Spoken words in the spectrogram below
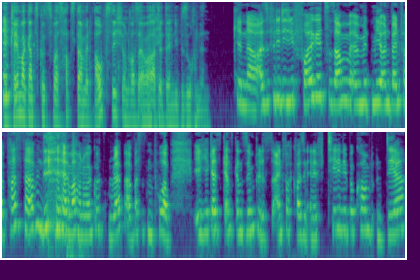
erklär mal ganz kurz, was hat es damit auf sich und was erwartet denn die Besuchenden? Genau, also für die, die die Folge zusammen äh, mit mir und Ben verpasst haben, die machen wir nochmal kurz einen Wrap-up. Was ist ein Po-Up? Ich erkläre es ganz, ganz simpel. Das ist einfach quasi ein NFT, den ihr bekommt und der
